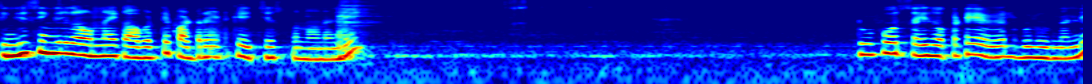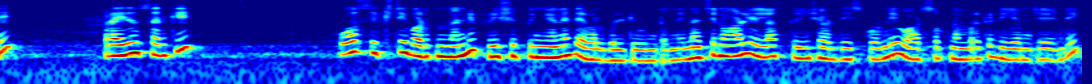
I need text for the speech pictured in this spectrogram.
సింగిల్ సింగిల్గా ఉన్నాయి కాబట్టి పడ్డ రేట్కే ఇచ్చేస్తున్నానండి. టూ ఫోర్ సైజ్ ఒకటే అవైలబుల్ ఉందండి. ప్రైస్ వచ్చేసరికి ఫోర్ సిక్స్టీ పడుతుందండి. ఫ్రీ షిప్పింగ్ అనేది అవైలబిలిటీ ఉంటుంది. నచ్చిన వాళ్ళు ఇలా స్క్రీన్ షాట్ తీసుకోండి. వాట్సాప్ నెంబర్కి డిఎం చేయండి.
